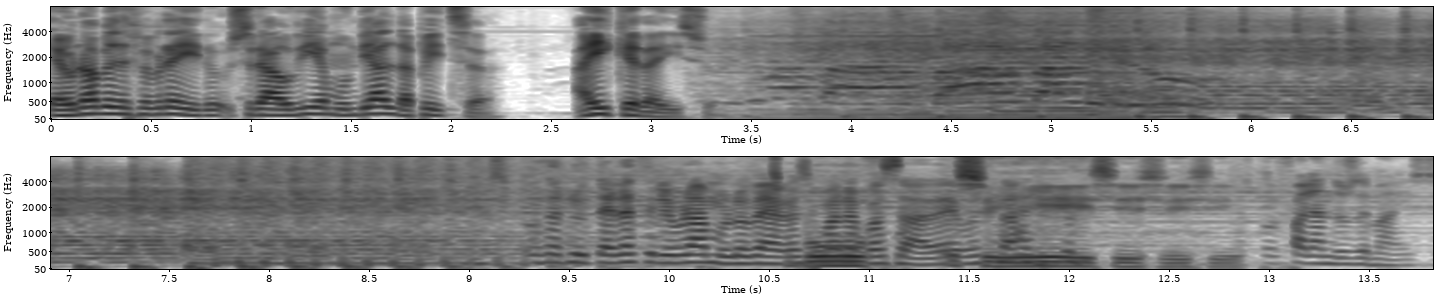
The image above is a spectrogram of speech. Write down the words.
e o 9 de febreiro será o Día Mundial da Pizza. Aí queda iso. das Nutella celebrámoslo ben a semana Uf, pasada, eh, sí, bastante. sí, sí, sí. Por falan dos demais.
